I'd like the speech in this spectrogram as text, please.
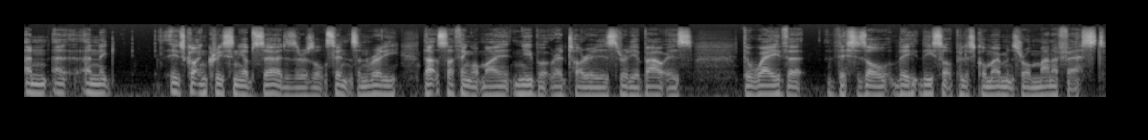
and and it, it's got increasingly absurd as a result since. And really, that's I think what my new book Red Tory is really about is the way that this is all the, these sort of political moments are all manifest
